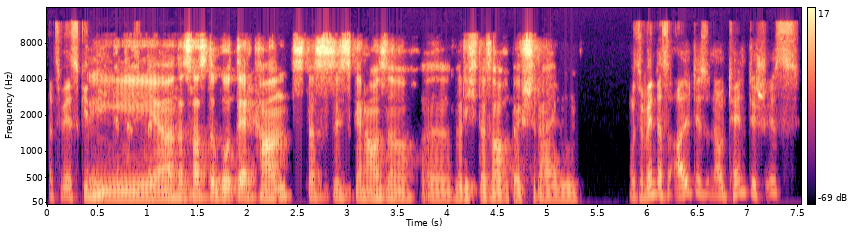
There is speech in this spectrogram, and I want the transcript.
Als wäre es genietetes ja, das hast du gut erkannt. Das ist genauso, äh, würde ich das auch beschreiben. Also wenn das alt ist und authentisch ist,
